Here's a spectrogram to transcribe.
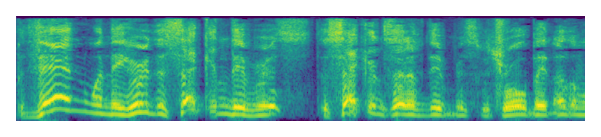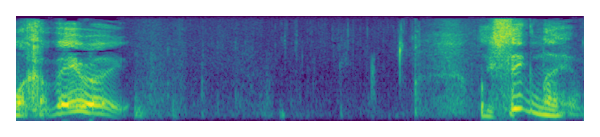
But then, when they heard the second dibris, the second set of dibris, which were all bein adam lachaveroi, lisignayev,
